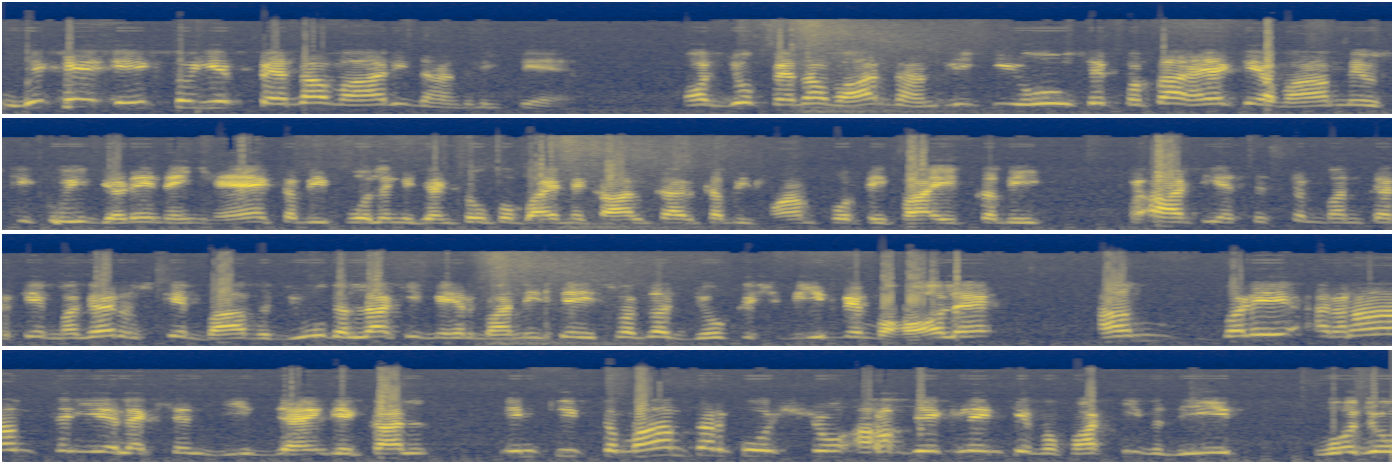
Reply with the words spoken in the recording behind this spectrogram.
देखिए, एक तो ये पैदावार ही धांधली के हैं। और जो पैदावार धांधली की हो उसे पता है कि अवाम में उसकी कोई जड़ें नहीं है। कभी पोलिंग एजेंटों को बाहर निकाल कर कभी फॉर्म फोर्टी फाइव कभी आरटीएस सिस्टम बंद करके, मगर उसके बावजूद अल्लाह की मेहरबानी से इस वक्त जो कश्मीर में माहौल है, हम बड़े आराम से ये इलेक्शन जीत जाएँगे कल। इनकी तमाम तर कोशिशों, आप देख लें इनके वफाकी वज़ीर, वो जो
